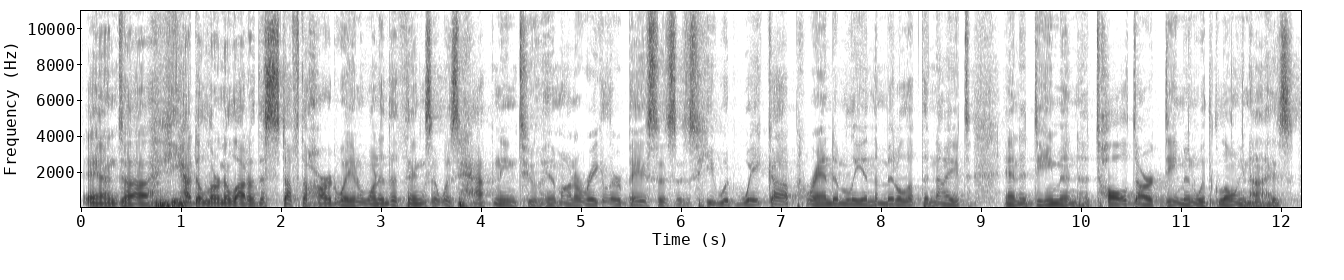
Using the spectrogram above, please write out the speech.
And uh, he had to learn a lot of this stuff the hard way. And one of the things that was happening to him on a regular basis is he would wake up randomly in the middle of the night, and a demon, a tall, dark demon with glowing eyes,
